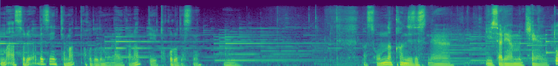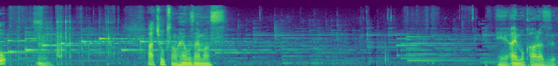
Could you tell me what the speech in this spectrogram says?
まあそれは別に手間ってほどでもないかなっていうところですね。うんまあ、そんな感じですね。イーサリアムチェーンと、うん、あ、チョークさんおはようございます。えー、愛も変わらず、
